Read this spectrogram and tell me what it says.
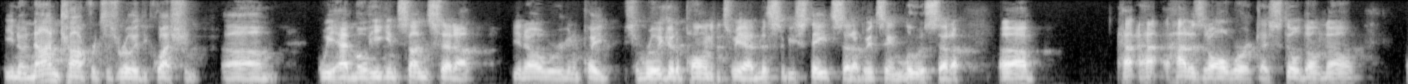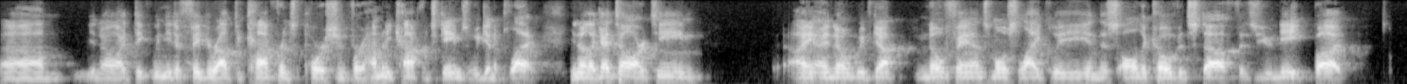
you know, non conference is really the question. Um, we had Mohegan Sun set up. You know, we are going to play some really good opponents. We had Mississippi State set up. We had St. Louis set up. Uh, how, how, how, does it all work? I still don't know. Um, you know, I think we need to figure out the conference portion for how many conference games are we going to play. You know, like I tell our team, I, I know we've got no fans most likely, and this all the COVID stuff is unique. But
